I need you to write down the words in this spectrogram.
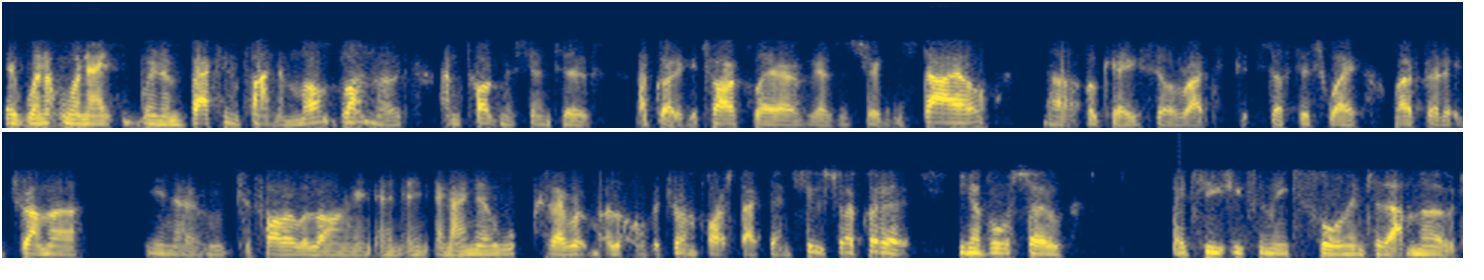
When I, when I when I'm back in platinum Blonde- blonde mode, I'm cognizant of I've got a guitar player who has a certain style. Uh, okay, so I'll write stuff this way. Or I've got a drummer, you know, to follow along, and and and, I know because I wrote all the drum parts back then too. So I've got a, you know, I've also it's easy for me to fall into that mode.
